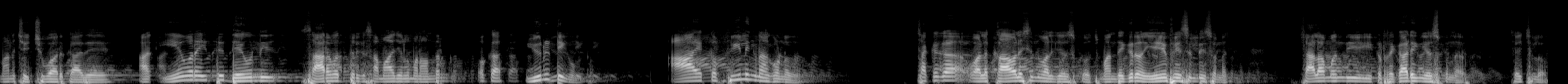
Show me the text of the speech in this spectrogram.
మన చర్చివారు కాదే. ఎవరైతే దేవుని సార్వత్రిక సమాజంలో మనం అందరం ఒక యూనిటీగా ఉంటాం ఆ యొక్క ఫీలింగ్ నాకు ఉండదు. చక్కగా వాళ్ళకి కావాల్సింది వాళ్ళు చేసుకోవచ్చు. మన దగ్గర ఏ ఫెసిలిటీస్ ఉన్నాయి చాలామంది ఇక్కడ రికార్డింగ్ చేసుకున్నారు చర్చిలో.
